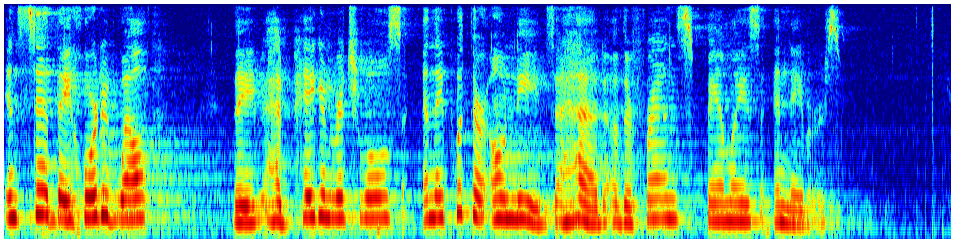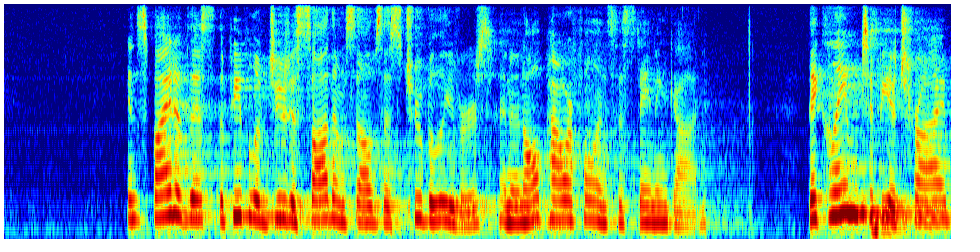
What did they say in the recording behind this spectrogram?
Instead, they hoarded wealth, they had pagan rituals, and they put their own needs ahead of their friends, families, and neighbors. In spite of this, the people of Judah saw themselves as true believers in an all powerful and sustaining God. They claimed to be a tribe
